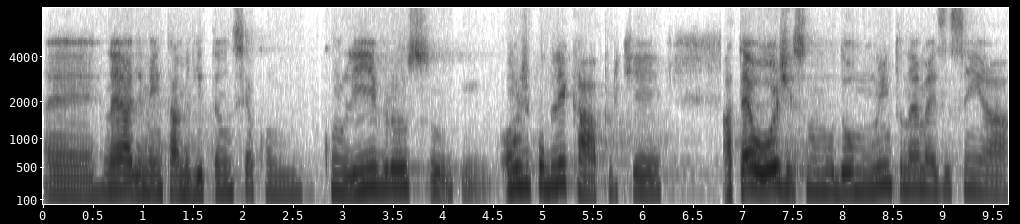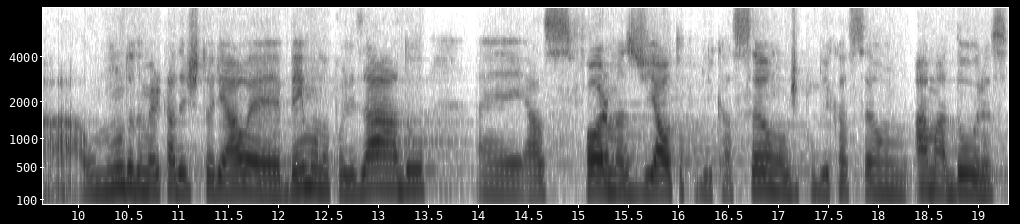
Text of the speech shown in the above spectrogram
é, né, alimentar a militância com, com livros, onde publicar, porque até hoje isso não mudou muito, né, mas assim, a, a, o mundo do mercado editorial é bem monopolizado, é, as formas de autopublicação ou de publicação amadoras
